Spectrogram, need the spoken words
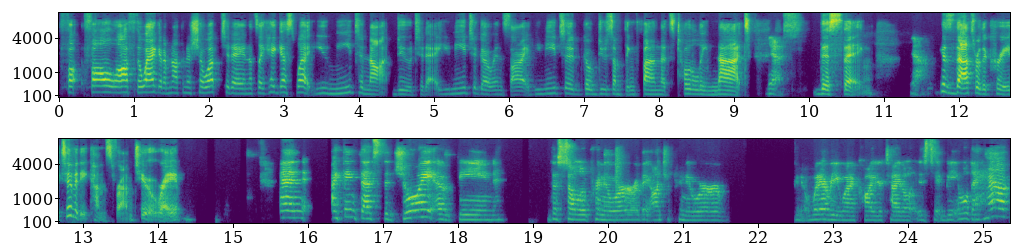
fall off the wagon. I'm not going to show up today. And it's like, hey, guess what? You need to not do today. You need to go inside. You need to go do something fun that's totally not yes this thing. Yeah. Because that's where the creativity comes from too, right? And I think that's the joy of being the solopreneur or the entrepreneur, you know, whatever you want to call your title, is to be able to have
